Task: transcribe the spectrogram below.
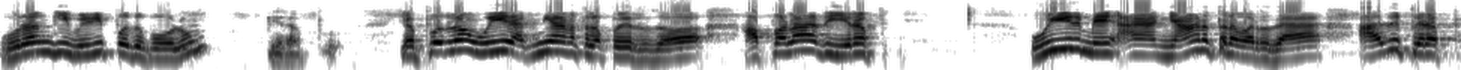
உறங்கி விழிப்பது போலும் பிறப்பு. எப்போதெல்லாம் உயிர் அக்ஞானத்தில் போயிடுறதோ அப்போல்லாம் அது இறப்பு. உயிர் மே ஞானத்தில் வருதா அது பிறப்பு.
